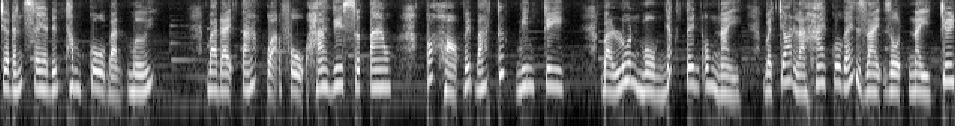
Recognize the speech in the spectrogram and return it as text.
cho đánh xe đến thăm cô bạn mới. Bà đại tá quả phụ Hagi có họ với bá tước Binki, bà luôn mồm nhắc tên ông này và cho là hai cô gái dại dột này chơi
